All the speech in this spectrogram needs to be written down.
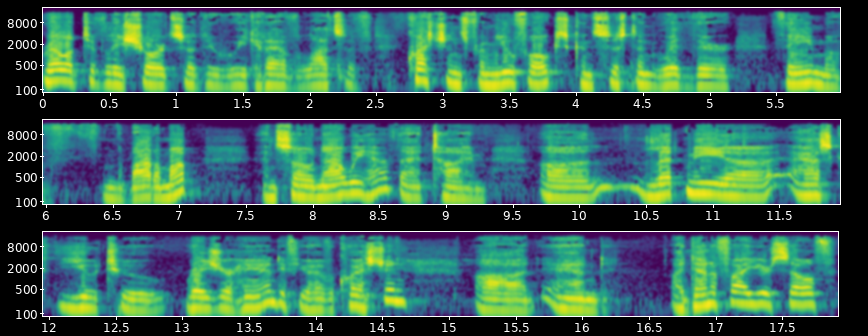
relatively short so that we could have lots of questions from you folks consistent with their theme of from the bottom up. And so now we have that time. Uh, let me uh, ask you to raise your hand if you have a question uh, and identify yourself.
